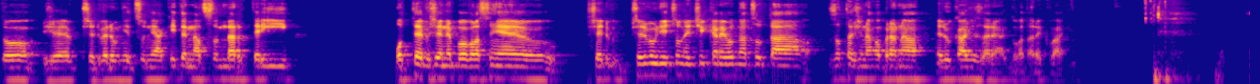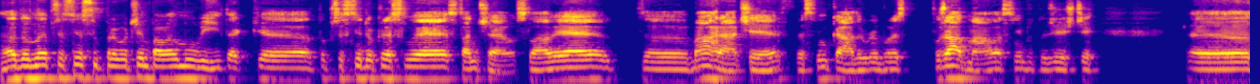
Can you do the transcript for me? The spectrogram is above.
To, že předvedou něco, nějaký ten nadstandard, který otevře nebo vlastně před, předvedou něco nečekaného, na co ta zatažená obrana nedokáže zareagovat adekvátně. A tohle je přesně super, o čem Pavel mluví, tak eh, to přesně dokresluje Stanče. Slávě eh, má hráče ve svém kádru, nebo pořád má vlastně, protože ještě eh,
